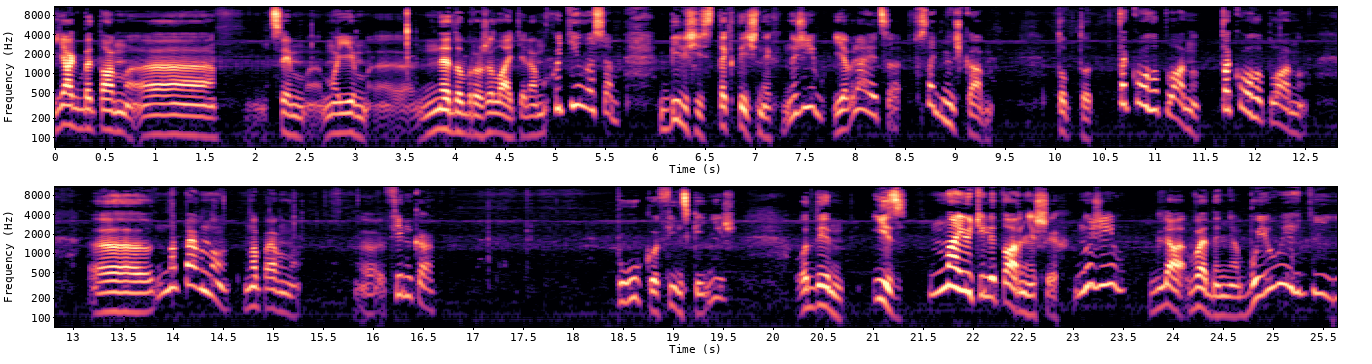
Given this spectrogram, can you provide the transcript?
як би там е- цим моїм е, недоброжелателям хотілося б, більшість тактичних ножів являються всадничками. Тобто такого плану, такого плану. Е, напевно, напевно, е, фінка, пауко, фінський ніж. Один із найутилітарніших ножів для ведення бойових дій,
